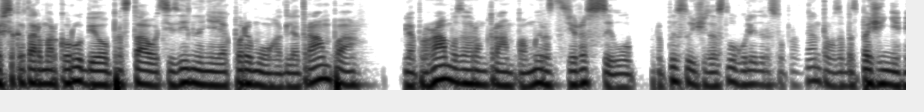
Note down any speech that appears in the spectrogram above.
Держсекретар Марко Рубіо представив ці звільнення як перемога для Трампа, для програми загаром Трампа, мир через силу, приписуючи заслугу лідерству президента у забезпеченні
